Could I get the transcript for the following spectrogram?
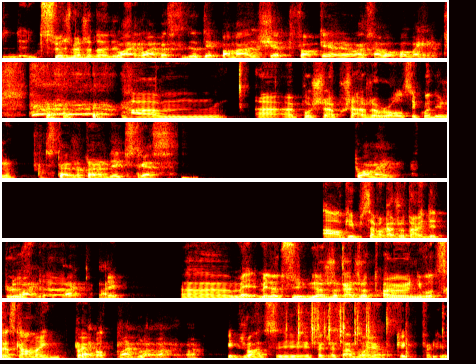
tout de suite, je m'ajoute un dé de Ouais, stress. ouais, parce que là, t'es pas mal shit, fuck, euh, ouais, ça va pas bien. Um, un, un push, un pushage de roll, c'est quoi déjà? tu t'ajoutes un dé de stress. Toi-même. Ah, OK, puis ça me rajoute un dé de plus. Ouais, de- ouais. Euh, mais, mais là, tu, là, je rajoute un niveau de stress quand même. Peu importe. ouais, ouais, ouais. Ok, je vais assez. Fait que je vais faire moins un. OK. Fait que.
